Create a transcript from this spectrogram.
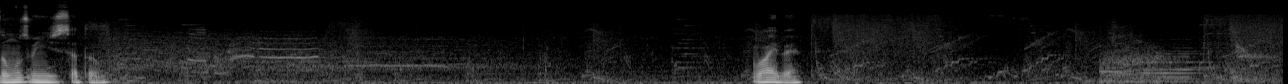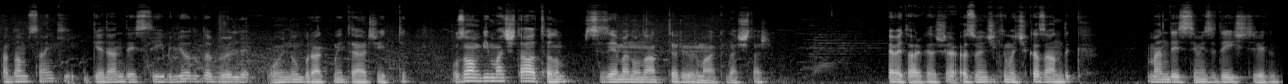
Domuz binicisi atalım. Vay be. Adam sanki gelen desteği biliyordu da böyle oyunu bırakmayı tercih etti. O zaman bir maç daha atalım. Size hemen onu aktarıyorum arkadaşlar. Evet arkadaşlar az önceki maçı kazandık. Hemen destemizi değiştirelim.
